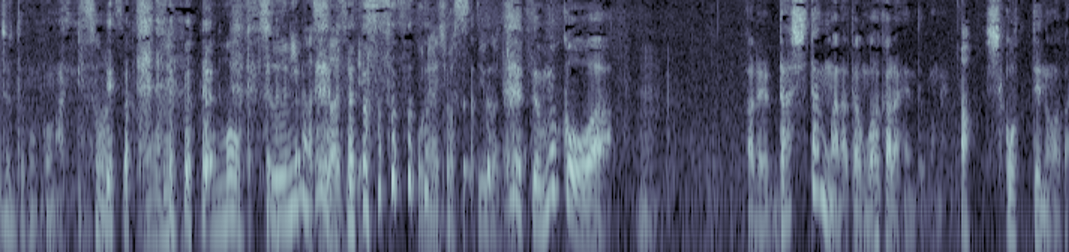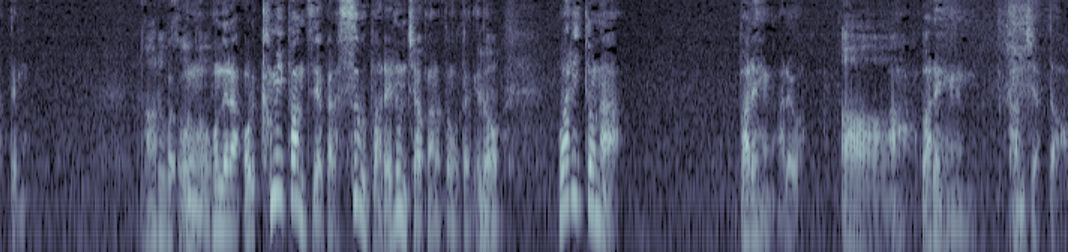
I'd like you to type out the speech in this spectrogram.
ちょっともうこのそうなんですよ。もうねもう普通にマッサージでお願いしますっていう感じで、向こうはうん、あれ出したんがな？多分分からへんと思うね。あ。しこってんの分かっても。なるほど、うん、ほんでな俺紙パンツやからすぐバレるんちゃうかなと思ったけど、割となバレへんあれは。ああバレへん感じやったわ。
